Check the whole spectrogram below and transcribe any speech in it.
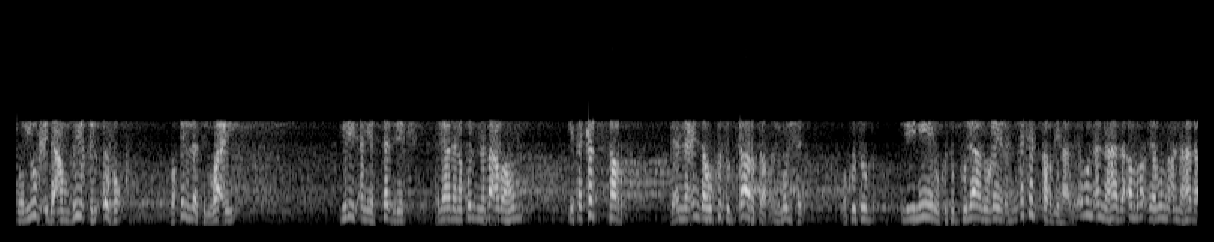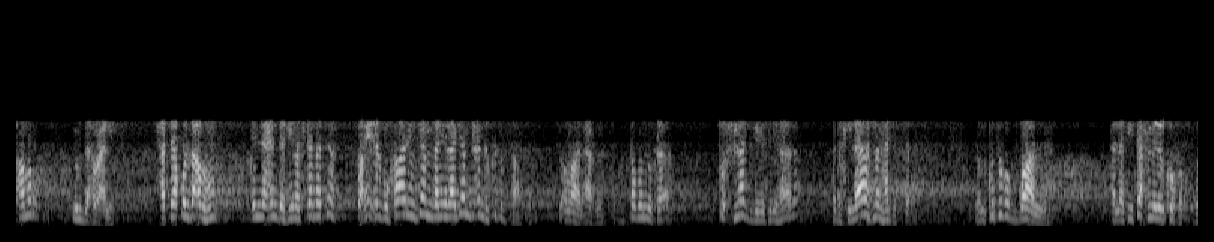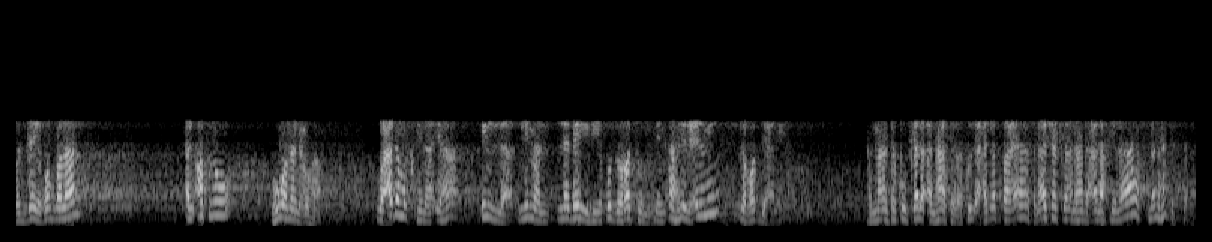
وليبعد عن ضيق الأفق وقلة الوعي. يريد أن يستدرك ولهذا نقول أن بعضهم يتكثر لأن عنده كتب سارتر الملحد وكتب لينين وكتب فلان وغيره يتكثر بهذا. يظن أن هذا أمر يظن أن هذا أمر يمدح عليه. حتى يقول بعضهم إن عنده في مكتبته صحيح البخاري وجنبا إلى جنب عنده كتب سارتر نسأل الله العافية والسلام. تظنك تحمد بمثل هذا؟ هذا خلاف منهج السلف. والكتب الضالة التي تحمل الكفر والزيغ والضلال الأصل هو منعها وعدم اقتنائها إلا لمن لديه قدرة من أهل العلم للرد عليها. أما أن تكون كلأ هكذا كل أحد يطلع فلا شك أن هذا على خلاف منهج السلف.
